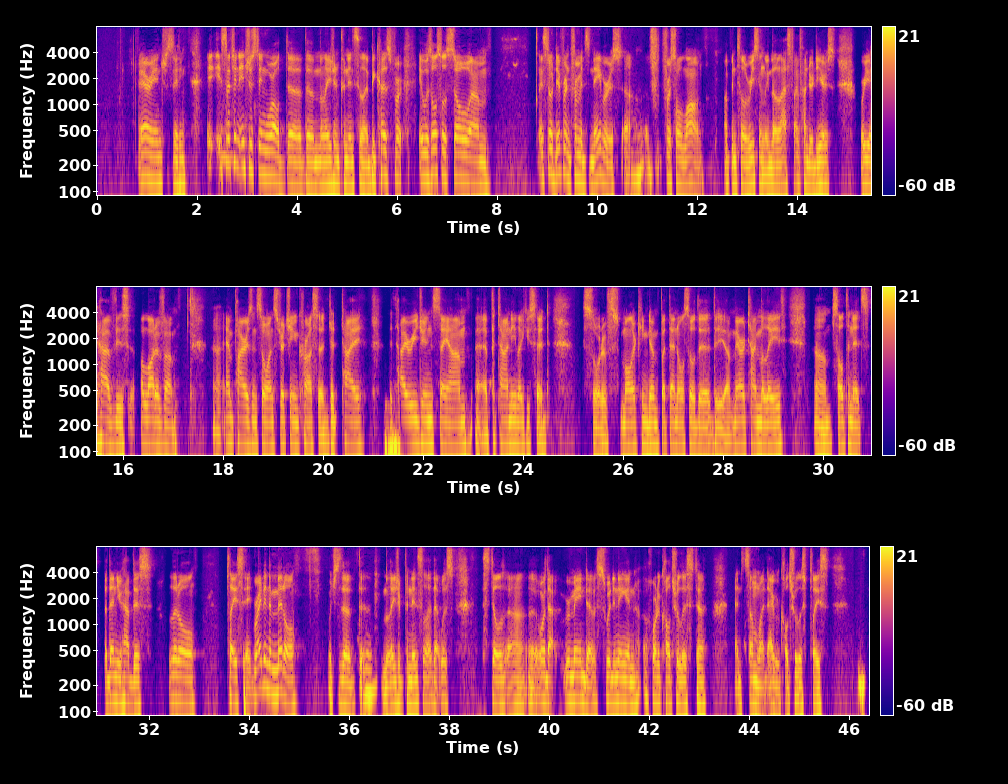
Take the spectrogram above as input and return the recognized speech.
Very interesting. It's such an interesting world, the the Malaysian peninsula, because for it was also so. Um, it's so different from its neighbors uh, f- for so long up until recently the last 500 years where you have these a lot of um, uh, empires and so on stretching across uh, the Thai the Thai region Siam uh, Patani like you said sort of smaller kingdom but then also the the uh, maritime Malay um, sultanates. But then you have this little place eh, right in the middle which is the, the Malaysia peninsula that was still uh, or that remained a Swedeningen horticulturalist uh, and somewhat agriculturalist place,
